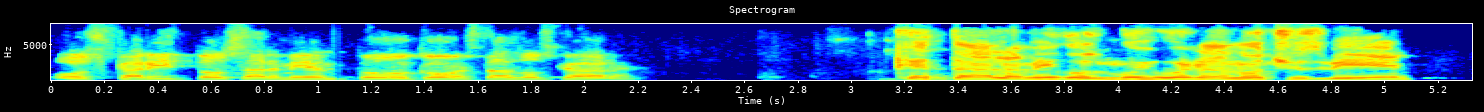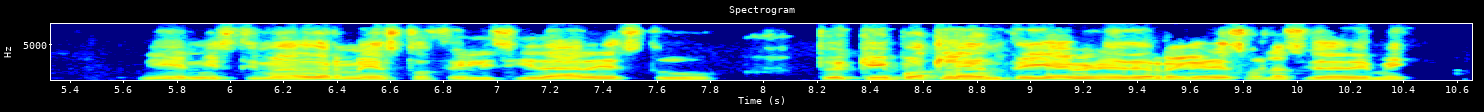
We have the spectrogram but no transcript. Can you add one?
Oscarito Sarmiento, ¿cómo estás, Oscar? ¿Qué tal, amigos? Muy buenas noches. Bien, bien, mi estimado Ernesto, felicidades. Tu, tu equipo Atlante ya viene de regreso a la Ciudad de México.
